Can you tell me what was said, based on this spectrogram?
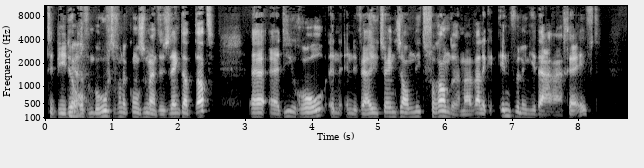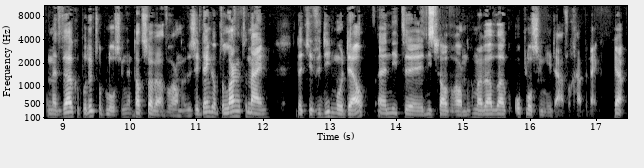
te bieden of een behoefte van de consument. Dus ik denk dat dat, die rol in, in de value chain zal niet veranderen. Maar welke invulling je daaraan geeft en met welke productoplossingen, dat zal wel veranderen. Dus ik denk op de lange termijn dat je verdienmodel uh, niet, uh, niet zal veranderen, maar wel welke oplossing je daarvoor gaat bedenken. Ja,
